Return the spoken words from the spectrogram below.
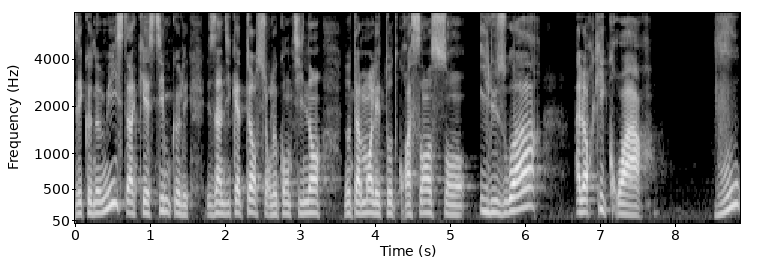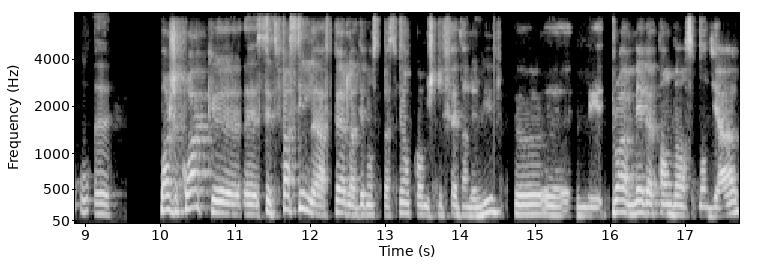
économistes hein, qui estiment que les indicateurs sur le continent, notamment les taux de croissance, sont illusoires. Alors, qui croire? Vous ou eux? Moi, je crois que euh, c'est facile à faire la démonstration, comme je le fais dans le livre, que euh, les trois méga tendances mondiales,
